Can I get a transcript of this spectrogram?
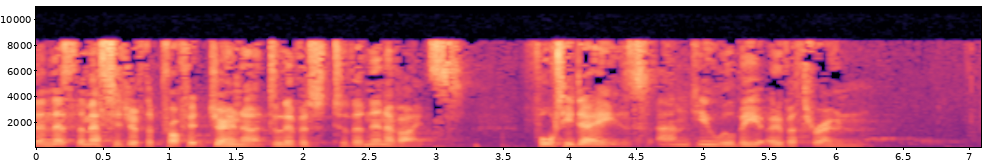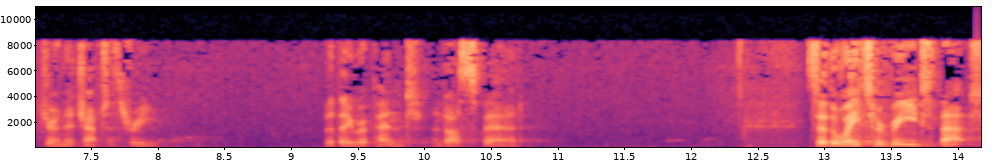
Then there's the message of the prophet Jonah delivered to the Ninevites. Forty days and you will be overthrown. Jonah chapter 3. But they repent and are spared. So the way to read that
